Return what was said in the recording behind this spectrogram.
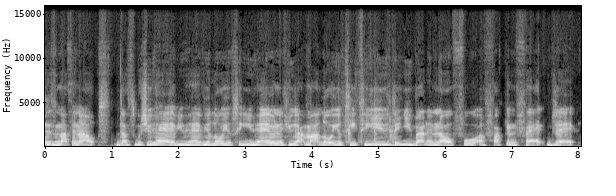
it's nothing else. That's what you have. You have your loyalty. You have, and if you got my loyalty to you, then you better know for a fucking fact, Jack.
